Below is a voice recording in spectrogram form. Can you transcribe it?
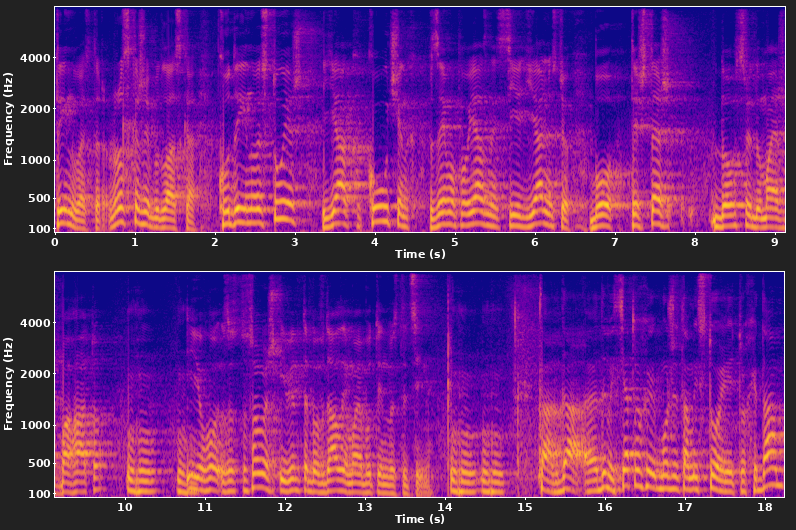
ти інвестор. Розкажи, будь ласка, куди інвестуєш, як коучинг взаємопов'язаний з цією діяльністю, бо ти ж теж досвіду маєш багато. Mm-hmm. І його застосовуєш, і він в тебе вдалий має бути інвестиційний. Так, да. Е, Дивись, я трохи, може, там історії трохи дам.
